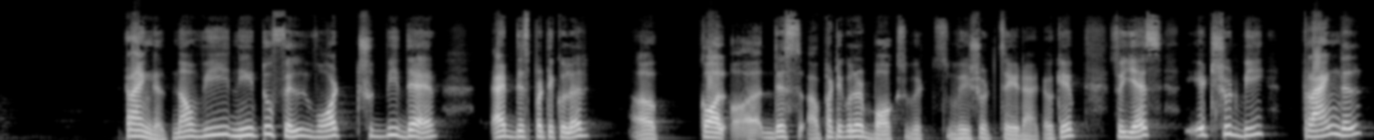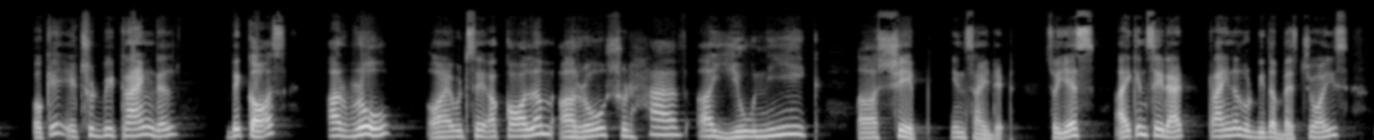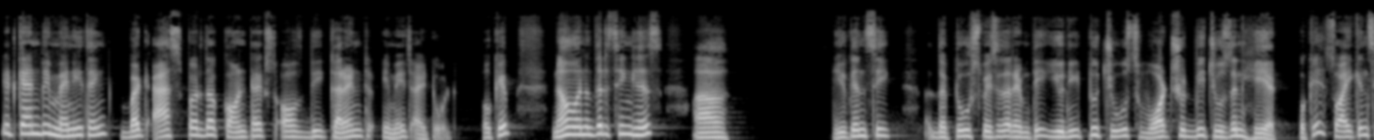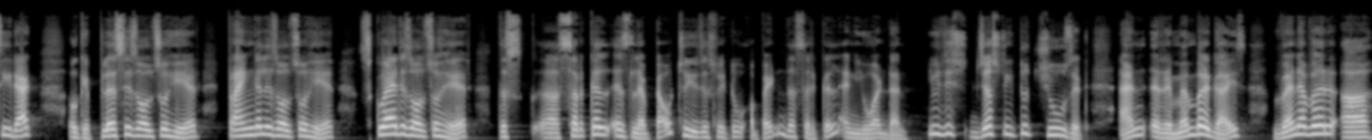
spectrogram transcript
triangle. Now we need to fill what should be there at this particular uh, call uh, this uh, particular box which we should say that okay? So yes it should be triangle okay? It should be triangle because a row or i would say a column a row should have a unique uh, shape inside it. So yes I can say that triangle would be the best choice. It can be many things, but as per the context of the current image I told. Okay. Now another thing is, uh, you can see the two spaces are empty. You need to choose what should be chosen here. Okay. So I can see that, okay, plus is also here, triangle is also here, square is also here, the uh, circle is left out. So you just need to append the circle and you are done. You just, just need to choose it. And remember guys, whenever uh,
